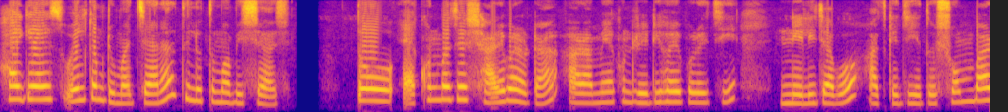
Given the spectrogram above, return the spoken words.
Hi guys welcome to my channel Tilottama Biswas তো এখন বাজে সাড়ে বারোটা আর আমি এখন রেডি হয়ে পড়েছি। নেলি যাব। আজকে যেহেতু সোমবার,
